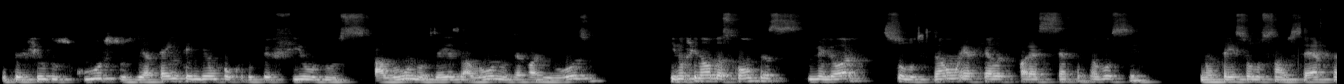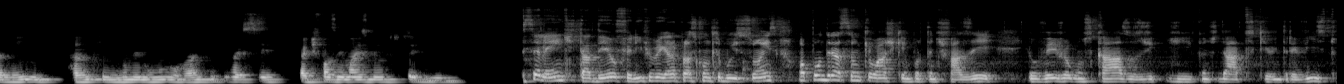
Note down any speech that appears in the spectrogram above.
o perfil dos cursos e até entender um pouco do perfil dos alunos, ex-alunos, é valioso. E no final das contas, a melhor solução é aquela que parece certa para você. Não tem solução certa, nem ranking número um no ranking que vai ser, vai te fazer mais bem sucedido. Excelente, Tadeu, Felipe, obrigado pelas contribuições. Uma ponderação que eu acho que é importante fazer, eu vejo alguns casos de, de candidatos que eu entrevisto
